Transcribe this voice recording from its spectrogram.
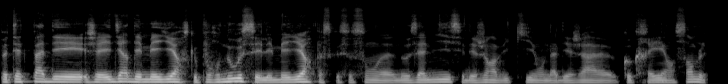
peut-être pas des, j'allais dire des meilleurs, parce que pour nous, c'est les meilleurs, parce que ce sont nos amis, c'est des gens avec qui on a déjà co-créé ensemble,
